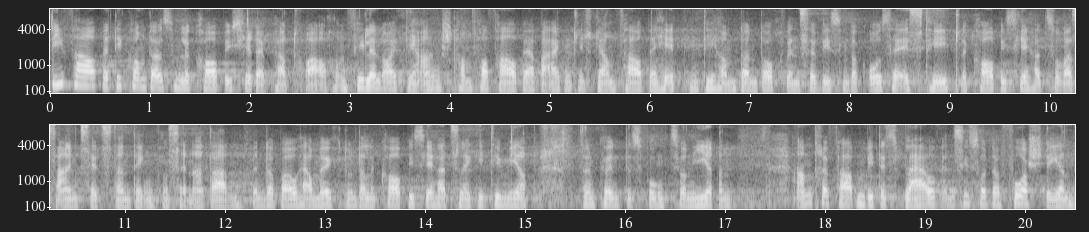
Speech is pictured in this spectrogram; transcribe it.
Die Farbe, die kommt aus dem Le Corbusier-Repertoire. Und viele Leute, die Angst haben vor Farbe, aber eigentlich gern Farbe hätten, die haben dann doch, wenn sie wissen, der große Ästhet Le Corbusier hat sowas eingesetzt, dann denken sie, na dann, wenn der Bauherr möchte und der Le Corbusier hat es legitimiert, dann könnte es funktionieren. Andere Farben wie das Blau, wenn Sie so davor stehen,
